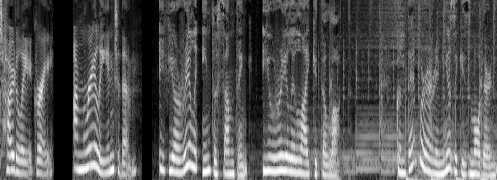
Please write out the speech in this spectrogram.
Totally agree. I'm really into them. If you're really into something, you really like it a lot. Contemporary music is modern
